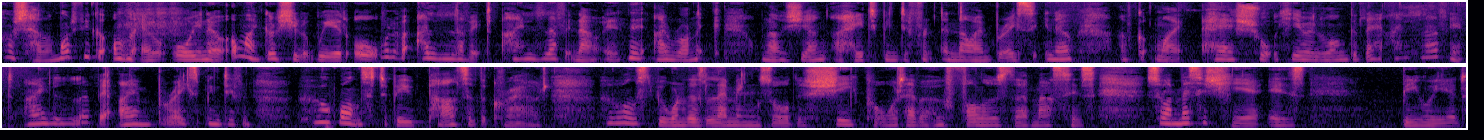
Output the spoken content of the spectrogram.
gosh, Helen, what have you got on there? Or, you know, oh my gosh, you look weird. Or whatever. I love it. I love it now. Isn't it ironic? When I was young, I hated being different and now I embrace it. You know, I've got my hair short here and longer there. I love it. I love it. I embrace being different. Who wants to be part of the crowd? Who wants to be one of those lemmings or the sheep or whatever who follows the masses? So, our message here is be weird,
